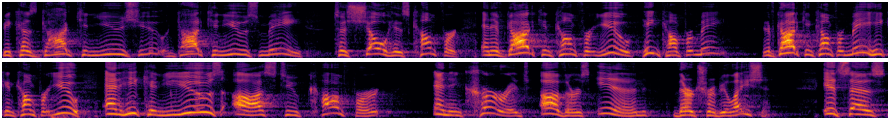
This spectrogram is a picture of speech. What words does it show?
because God can use you and God can use me to show His comfort. And if God can comfort you, He can comfort me. And if God can comfort me, He can comfort you. And He can use us to comfort and encourage others in their tribulation. It says,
